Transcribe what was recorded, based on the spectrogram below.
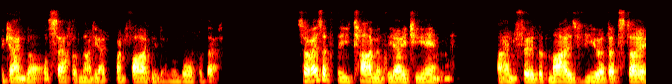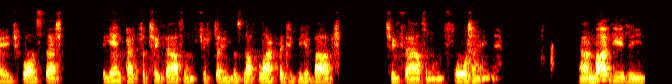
again, well south of 98.5 million or north of that. So as of the time of the AGM, I inferred that Myer's view at that stage was that the NPAT for 2015 was not likely to be above 2014. Now, in my view, the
